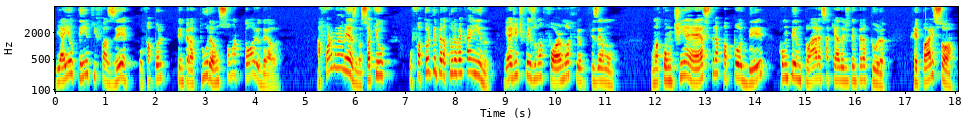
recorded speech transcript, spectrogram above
E aí eu tenho que fazer o fator temperatura um somatório dela. A fórmula é a mesma, só que o, o fator temperatura vai caindo. E aí a gente fez uma fórmula, fizemos uma continha extra para poder contemplar essa queda de temperatura. Repare só,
